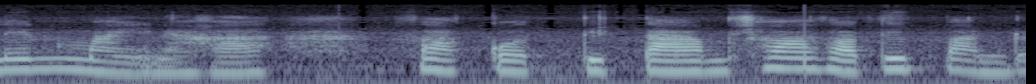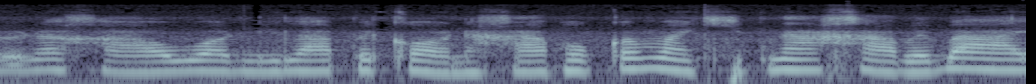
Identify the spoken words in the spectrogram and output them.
เล่นใหม่นะคะ ฝากกดติดตามช่องซอติปั่นด้วยนะคะ วันนี้ลาไปก่อนนะคะ พบกันใหม่คลิปหน้าค่ะ บ๊ายบาย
